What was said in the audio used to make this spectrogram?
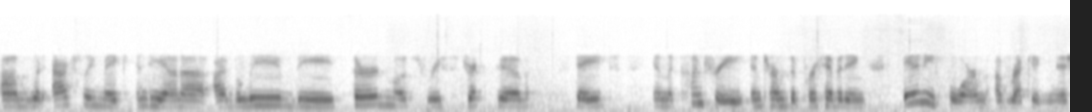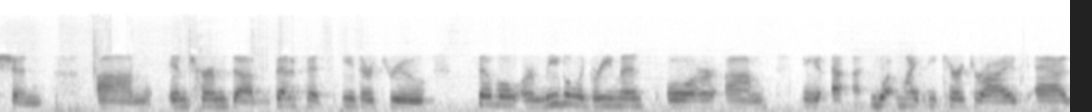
um, would actually make Indiana, I believe, the third most restrictive state in the country in terms of prohibiting any form of recognition um, in terms of benefits either through civil or legal agreements or um, uh, what might be characterized as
